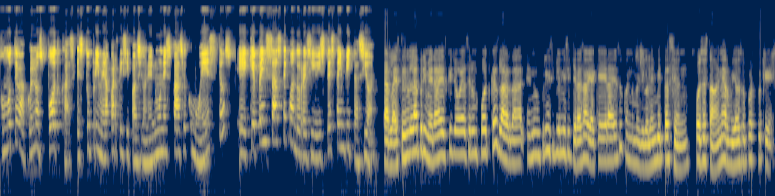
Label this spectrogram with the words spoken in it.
¿Cómo te va con los podcasts? ¿Es tu primera participación en un espacio como estos? Eh, ¿Qué pensaste cuando recibiste esta invitación? Carla, esta es la primera vez que yo voy a hacer un podcast. La verdad, en un principio ni siquiera sabía qué era eso. Cuando me llegó la invitación, pues estaba nervioso porque,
